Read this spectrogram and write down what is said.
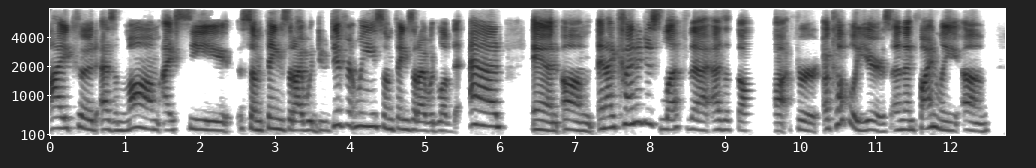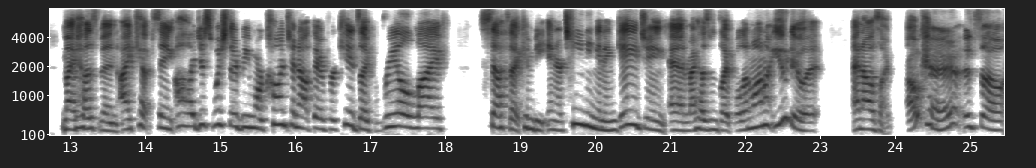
I could, as a mom, I see some things that I would do differently, some things that I would love to add and um and i kind of just left that as a thought for a couple of years. And then finally um my husband i kept saying oh i just wish there'd be more content out there for kids like real life stuff that can be entertaining and engaging. And my husband's like well then why don't you do it? And i was like okay. And so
